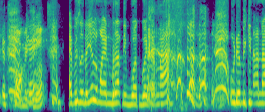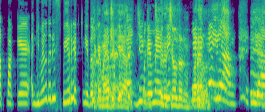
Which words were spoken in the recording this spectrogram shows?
It's comic Oke. book. Episodenya lumayan berat nih buat gue cerna. Udah bikin anak pakai gimana tadi spirit gitu. Pakai magic ya. Magic, pakai Spirit magic. children. whatever. Spiritnya hilang. Iya.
